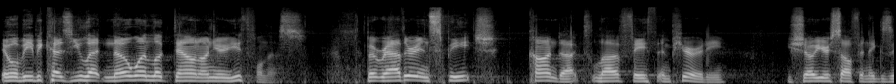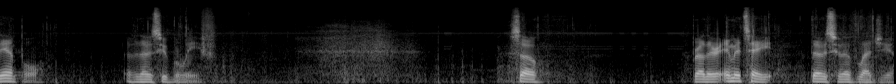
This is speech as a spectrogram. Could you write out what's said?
it will be because you let no one look down on your youthfulness, but rather in speech, conduct, love, faith, and purity, you show yourself an example of those who believe. So, brother, imitate those who have led you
